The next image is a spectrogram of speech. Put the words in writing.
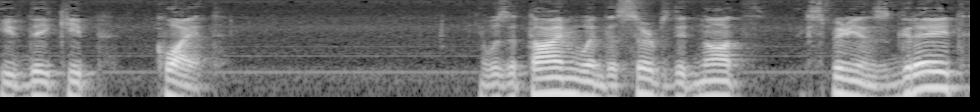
if they keep quiet. It was a time when the Serbs did not experience great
